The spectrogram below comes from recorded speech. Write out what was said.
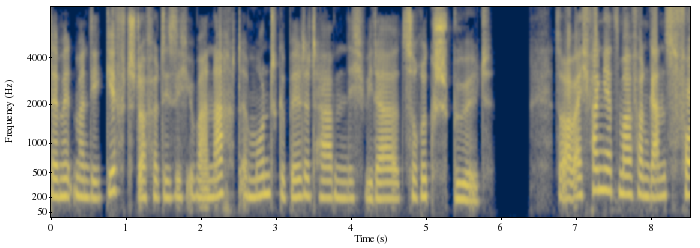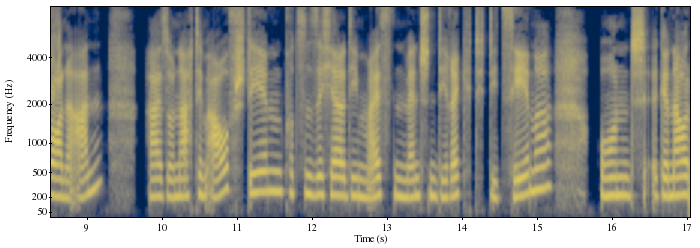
damit man die Giftstoffe, die sich über Nacht im Mund gebildet haben, nicht wieder zurückspült. So, aber ich fange jetzt mal von ganz vorne an. Also nach dem Aufstehen putzen sich ja die meisten Menschen direkt die Zähne und genau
